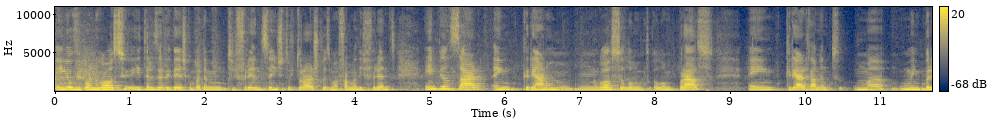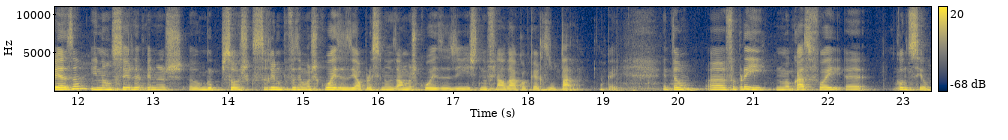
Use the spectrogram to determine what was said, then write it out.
em ouvir para o negócio e trazer ideias completamente diferentes, em estruturar as coisas de uma forma diferente, em pensar em criar um, um negócio a longo, a longo prazo, em criar realmente uma, uma empresa e não ser apenas um grupo de pessoas que se reúnem para fazer umas coisas e operacionalizar umas coisas e isto no final dá qualquer resultado. ok? Então uh, foi por aí. No meu caso foi. Uh, aconteceu.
